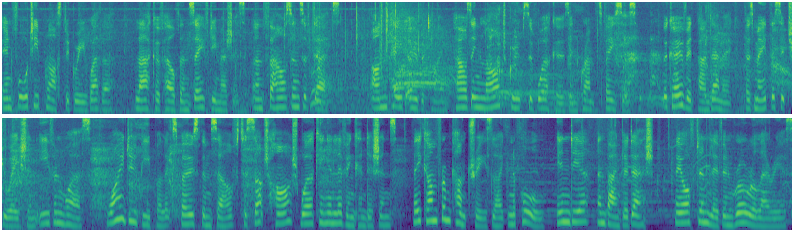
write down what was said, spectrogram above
in 40 plus degree weather, lack of health and safety measures and thousands of deaths unpaid overtime, housing large groups of workers in cramped spaces. The COVID pandemic has made the situation even worse. Why do people expose themselves to such harsh working and living conditions? They come from countries like Nepal, India and Bangladesh. They often live in rural areas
